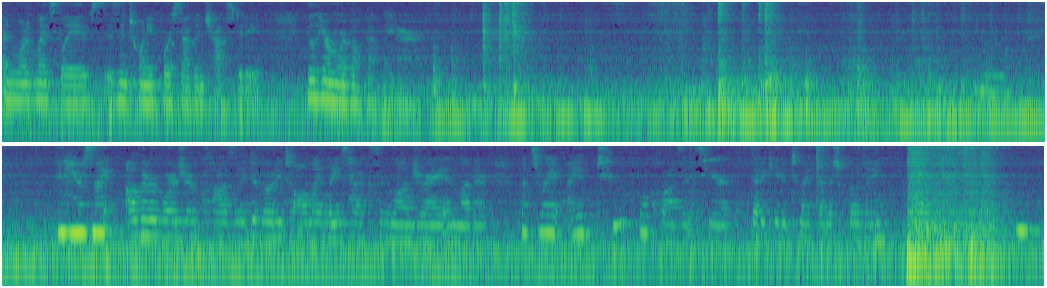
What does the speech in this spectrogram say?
and one of my slaves is in 24-7 chastity. You'll hear more about that later. Hmm. And here's my other wardrobe closet devoted to all my latex and lingerie and leather. That's right, I have two full closets here dedicated to my fetish clothing. Hmm.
